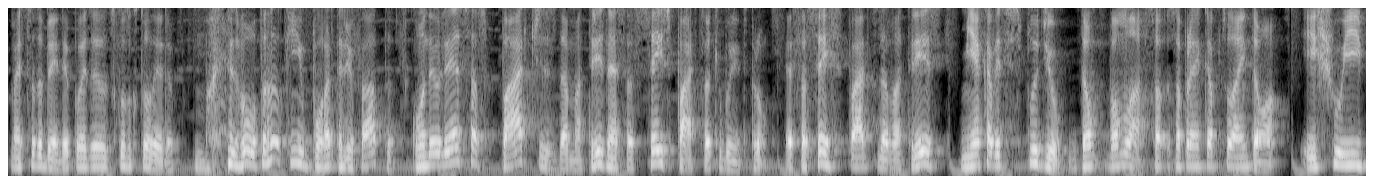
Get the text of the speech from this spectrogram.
Mas tudo bem, depois eu discuto com o Toledo. Mas voltando ao que importa de fato, quando eu li essas partes da matriz, né? Essas seis partes, olha que bonito, pronto. Essas seis partes da matriz, minha cabeça explodiu. Então, vamos lá, só, só para recapitular então, ó. Eixo Y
